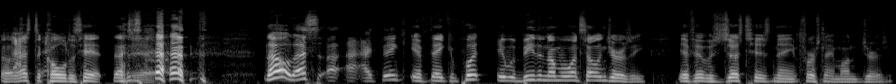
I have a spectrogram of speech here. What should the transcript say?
Oh, that's the coldest hit. That's no. That's I, I think if they can put it would be the number one selling jersey if it was just his name, first name on the jersey.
